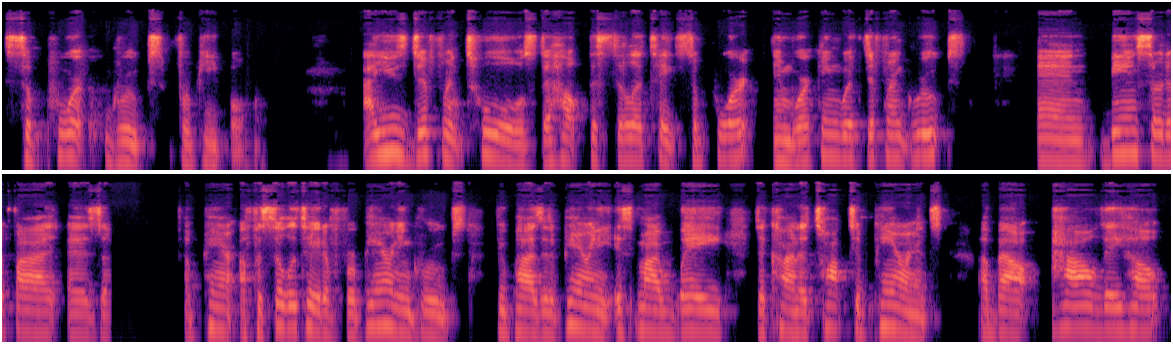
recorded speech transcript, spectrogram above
support groups for people. I use different tools to help facilitate support in working with different groups and being certified as a, a parent, a facilitator for parenting groups through positive parenting is my way to kind of talk to parents about how they help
